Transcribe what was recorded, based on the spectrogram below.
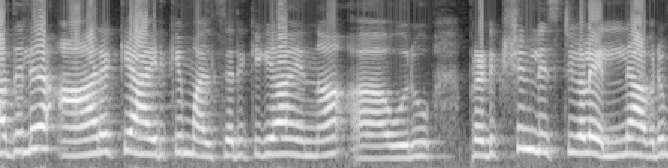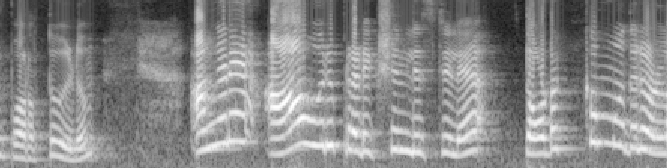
അതിൽ ആരൊക്കെ ആയിരിക്കും മത്സരിക്കുക എന്ന ഒരു പ്രഡിക്ഷൻ ലിസ്റ്റുകൾ എല്ലാവരും പുറത്തുവിടും അങ്ങനെ ആ ഒരു പ്രഡിക്ഷൻ ലിസ്റ്റിൽ തുടക്കം മുതലുള്ള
